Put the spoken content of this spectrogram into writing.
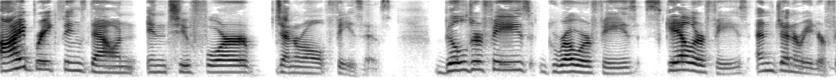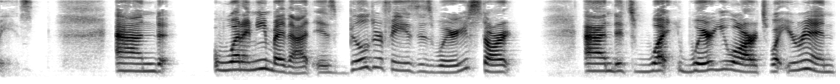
I break things down into four general phases builder phase, grower phase, scaler phase, and generator phase. And what I mean by that is builder phase is where you start and it's what where you are, it's what you're in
